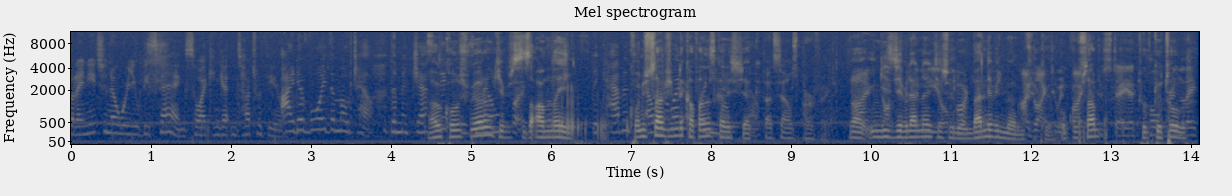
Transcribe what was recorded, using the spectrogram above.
But I need to know where you'll be staying so I can get in touch with you. I'd avoid the motel. The Majestic Abi konuşmuyorum ki siz anlayın. Konuşsam şimdi kafanız karışacak. though. That sounds perfect. Ya İngilizce bilenler için söylüyorum. Ben de bilmiyorum çünkü. Okursam çok kötü olur. Lake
